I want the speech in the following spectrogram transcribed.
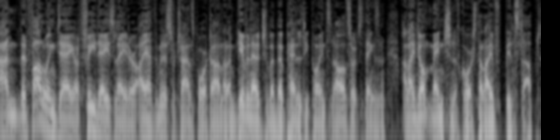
And the following day or three days later, I have the Minister for Transport on and I'm giving out to him about penalty points and all sorts of things. And, and I don't mention, of course, that I've been stopped.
